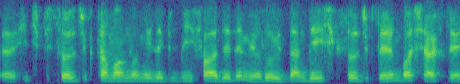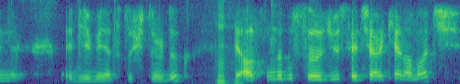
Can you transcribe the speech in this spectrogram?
Ee, Hiçbir sözcük tam anlamıyla bizi ifade edemiyordu. O yüzden değişik sözcüklerin baş harflerini e, birbirine tutuşturduk. E, Aslında bu sözcüğü seçerken amaç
